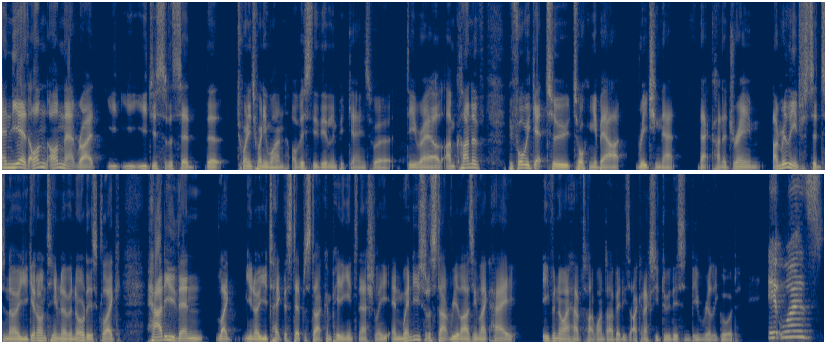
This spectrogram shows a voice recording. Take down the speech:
and yeah, on on that, right? You, you, just sort of said that 2021, obviously the Olympic Games were derailed. I'm kind of before we get to talking about reaching that that kind of dream, I'm really interested to know. You get on Team Novo Nordisk, like how do you then like you know you take the step to start competing internationally, and when do you sort of start realizing like, hey, even though I have type one diabetes, I can actually do this and be really good. It was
